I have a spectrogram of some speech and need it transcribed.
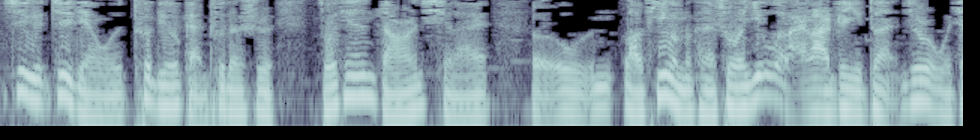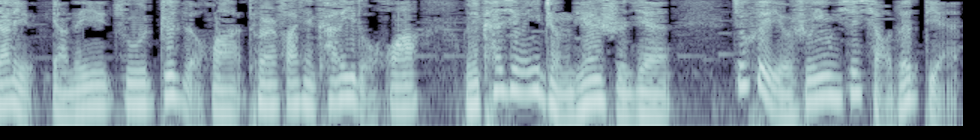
这个这点，我特别有感触的是，昨天早上起来，呃，我们老听友们可能说又来了这一段，就是我家里养的一株栀子花，突然发现开了一朵花，我就开心了一整天时间。就会有时候因为一些小的点，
